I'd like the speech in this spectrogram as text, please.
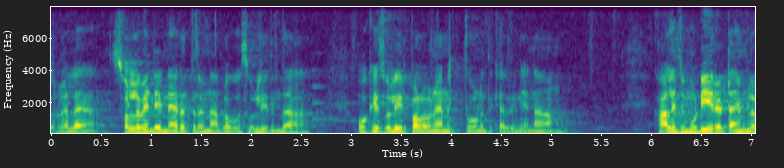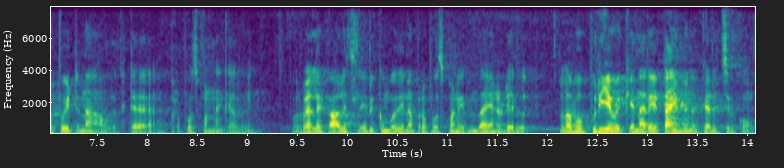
ஒருவேளை சொல்ல வேண்டிய நேரத்தில் நான் லவ் சொல்லியிருந்தா ஓகே சொல்லியிருப்பாளோன்னு எனக்கு தோணுது கல்வின். ஏன்னா காலேஜ் முடியிற டைமில் போயிட்டு நான் அவள்கிட்ட ப்ரப்போஸ் பண்ணேன் கல்வின். ஒருவேளை காலேஜில் இருக்கும்போதே நான் ப்ரப்போஸ் பண்ணியிருந்தா என்னுடைய லவ் புரிய வைக்க நிறைய டைம் எனக்கு கிடச்சிருக்கும்.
